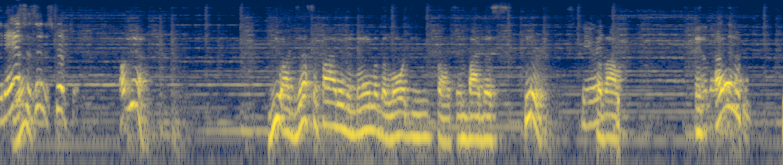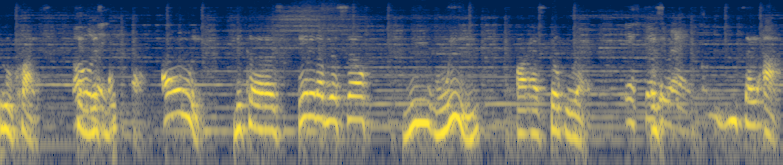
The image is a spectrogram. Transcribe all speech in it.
And the answer's yeah. in the scripture. Oh yeah. You are justified in the name of the Lord Jesus Christ and by the Spirit, Spirit. of our and only through Christ can only. this be only because in and of yourself we we are as filthy rags. It's filthy rags. You say I.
